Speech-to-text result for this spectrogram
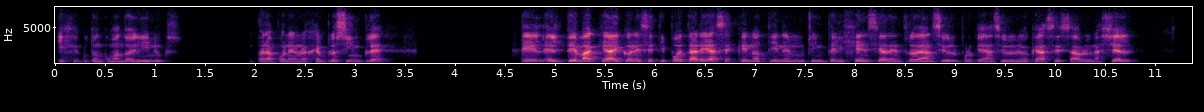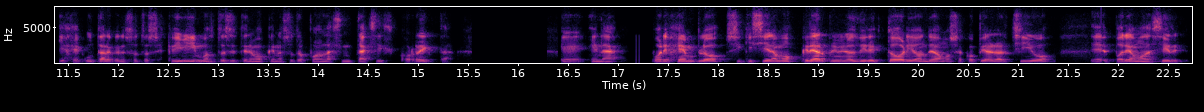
y ejecuta un comando de Linux. Para poner un ejemplo simple, el, tema que hay con ese tipo de tareas es que no tienen mucha inteligencia dentro de Ansible, porque Ansible lo único que hace es abrir una shell y ejecuta lo que nosotros escribimos, entonces tenemos que nosotros poner la sintaxis correcta. Eh, por ejemplo, si quisiéramos crear primero el directorio donde vamos a copiar el archivo, eh, podríamos decir,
